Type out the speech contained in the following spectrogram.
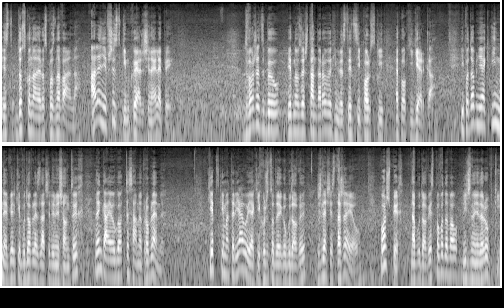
jest doskonale rozpoznawalna, ale nie wszystkim kojarzy się najlepiej. Dworzec był jedną ze sztandarowych inwestycji Polski epoki Gierka. I podobnie jak inne wielkie budowle z lat 70., nękają go te same problemy. Kiepskie materiały, jakich użyto do jego budowy, źle się starzeją. Pośpiech na budowie spowodował liczne niedoróbki.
